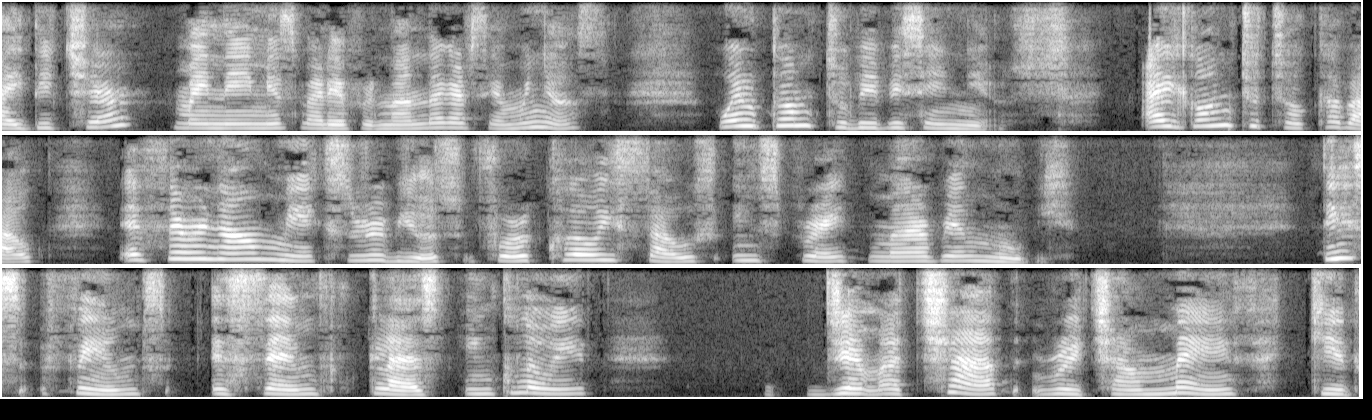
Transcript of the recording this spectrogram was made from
Hi, teacher. My name is Maria Fernanda Garcia Munoz. Welcome to BBC News. I'm going to talk about Eternal mixed reviews for Chloe Zhao's inspired Marvel movie. This films' same cast include Gemma Chan, Richard Mays, Kit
